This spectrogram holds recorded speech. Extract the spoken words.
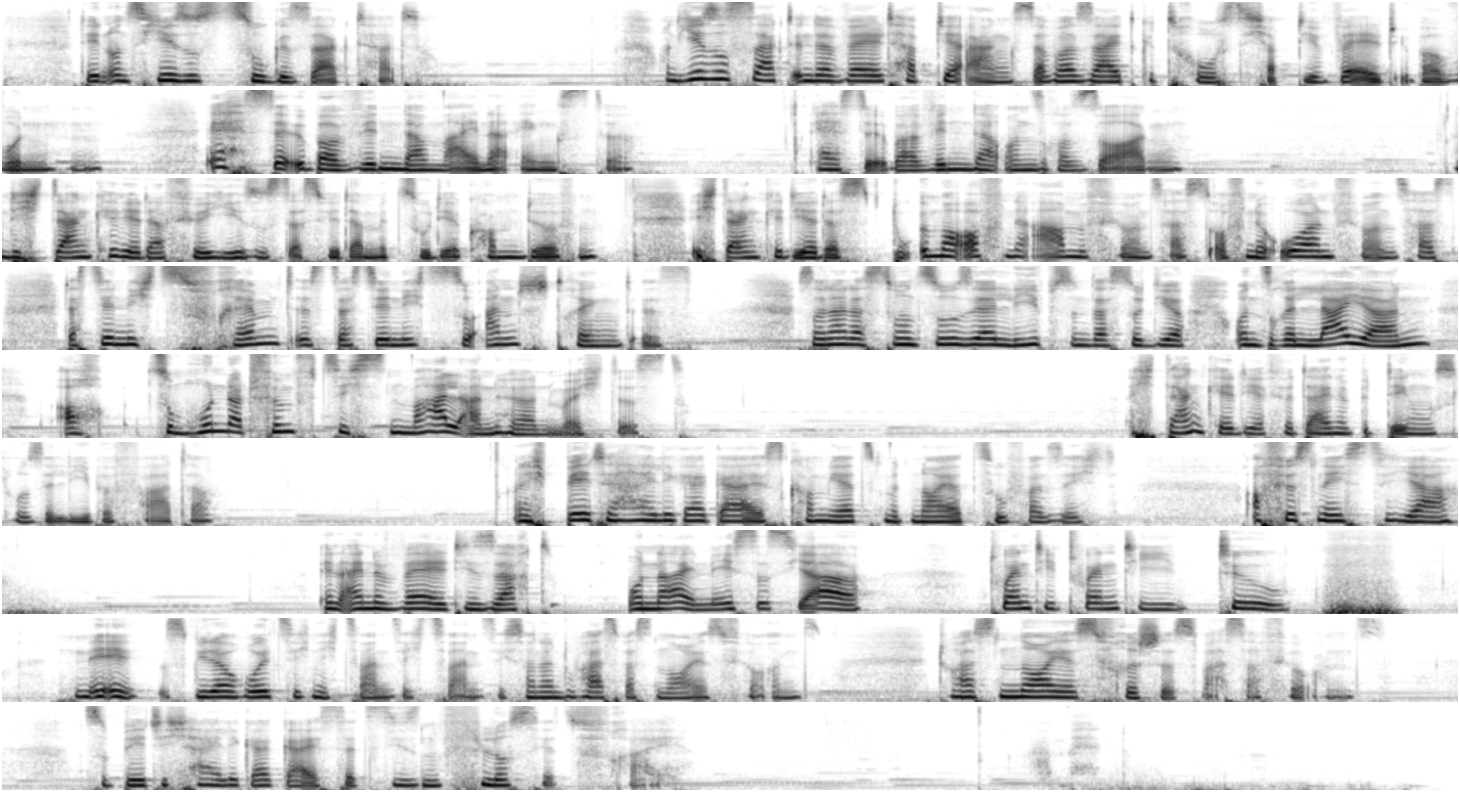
den uns Jesus zugesagt hat. Und Jesus sagt, in der Welt habt ihr Angst, aber seid getrost, ich habe die Welt überwunden. Er ist der Überwinder meiner Ängste. Er ist der Überwinder unserer Sorgen. Und ich danke dir dafür, Jesus, dass wir damit zu dir kommen dürfen. Ich danke dir, dass du immer offene Arme für uns hast, offene Ohren für uns hast, dass dir nichts fremd ist, dass dir nichts zu anstrengend ist, sondern dass du uns so sehr liebst und dass du dir unsere Leiern auch zum 150. Mal anhören möchtest. Ich danke dir für deine bedingungslose Liebe, Vater. Und ich bete, Heiliger Geist, komm jetzt mit neuer Zuversicht, auch fürs nächste Jahr. In eine Welt, die sagt, oh nein, nächstes Jahr, 2022. Nee, es wiederholt sich nicht 2020, sondern du hast was Neues für uns. Du hast neues, frisches Wasser für uns. So bete ich, Heiliger Geist, setz diesen Fluss jetzt frei.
